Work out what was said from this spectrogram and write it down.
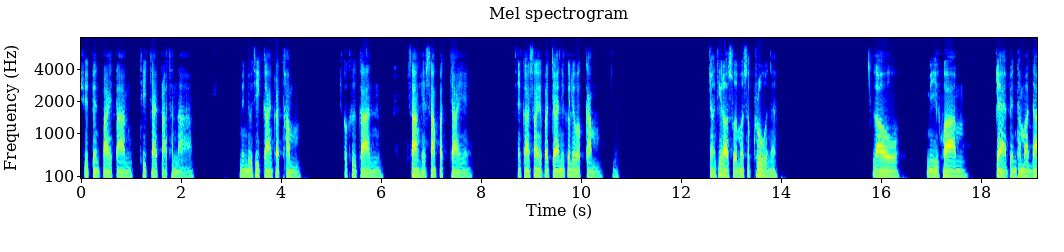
ชีวิตเป็นไปตามที่ใจปรารถนา มันอยู่ที่การกระทำก็คือการสร้างเหตุสร้างปัจจัยในการสร้างเหตุปัจจัยนี้ก็เรียกว่ากรรม อย่างที่เราสวดเมื่อสักครู่นะ เรามีความแก่เป็นธรรมดา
